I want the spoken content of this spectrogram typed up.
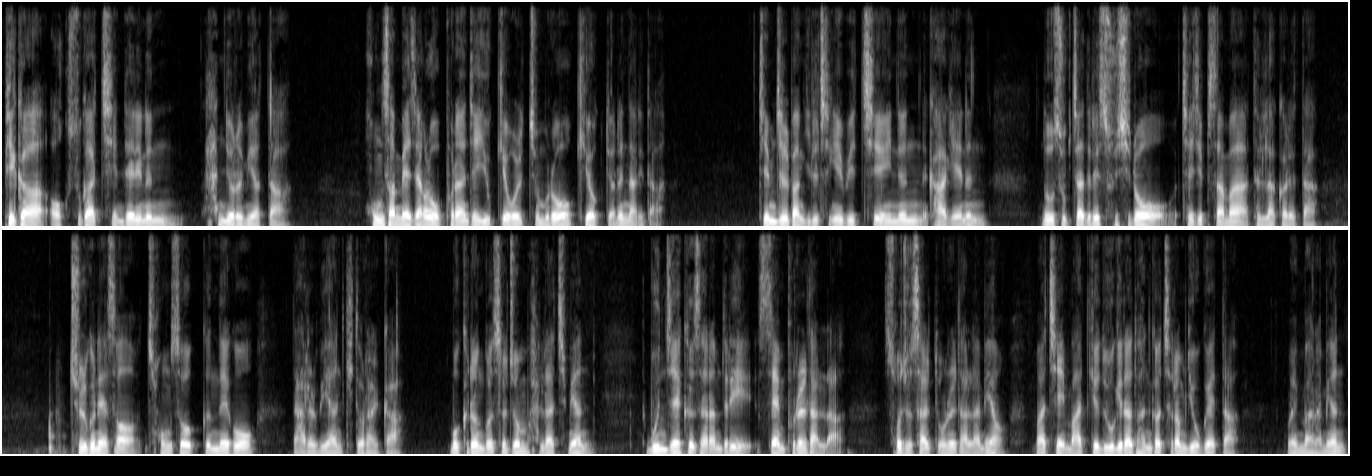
비가 억수같이 내리는 한여름이었다. 홍삼 매장을 오픈한 지 6개월쯤으로 기억되는 날이다. 찜질방 1층에 위치해 있는 가게에는 노숙자들이 수시로 제집 삼아 들락거렸다. 출근해서 청소 끝내고 나를 위한 기도를 할까? 뭐 그런 것을 좀 할라치면 문제 그 사람들이 샘플을 달라 소주 살 돈을 달라며 마치 맡겨두기라도 한 것처럼 요구했다. 웬만하면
